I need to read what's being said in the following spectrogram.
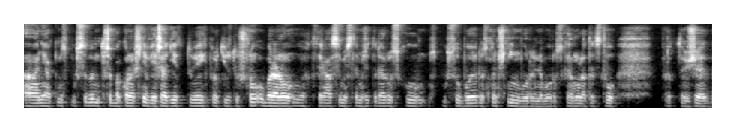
a nějakým způsobem třeba konečně vyřadit tu jejich protivzdušnou obranu, která si myslím, že teda Rusku způsobuje dost noční můry nebo ruskému letectvu, protože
